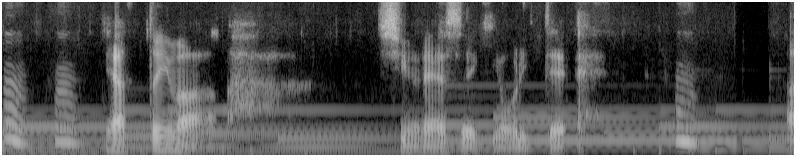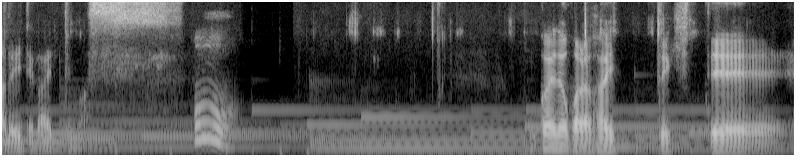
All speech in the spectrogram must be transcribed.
うんうんやっと今、新浦安駅を降りて、うん。歩いて帰ってます。おう。北海道から帰ってきて、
